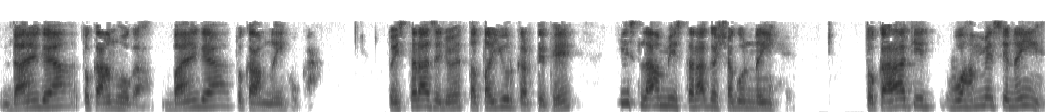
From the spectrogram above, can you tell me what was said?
دائیں گیا تو کام ہوگا، بائیں گیا تو کام نہیں ہوگا۔ تو اس طرح سے جو ہے تطیر کرتے تھے۔ اسلام میں اس طرح کا شگن نہیں ہے۔ تو کہا کہ وہ ہم میں سے نہیں ہے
